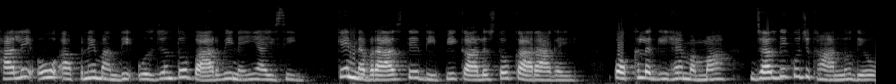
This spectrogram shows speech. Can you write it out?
ਹਾਲੇ ਉਹ ਆਪਣੇ ਮਨ ਦੀ ਉਲਝਣ ਤੋਂ ਬਾਹਰ ਵੀ ਨਹੀਂ ਆਈ ਸੀ। ਕਿ ਨਵਰਾਜ ਤੇ ਦੀਪੀ ਕਾਲਜ ਤੋਂ ਘਰ ਆ ਗਏ। ਭੁੱਖ ਲੱਗੀ ਹੈ ਮੰਮਾ, ਜਲਦੀ ਕੁਝ ਖਾਣ ਨੂੰ ਦਿਓ।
